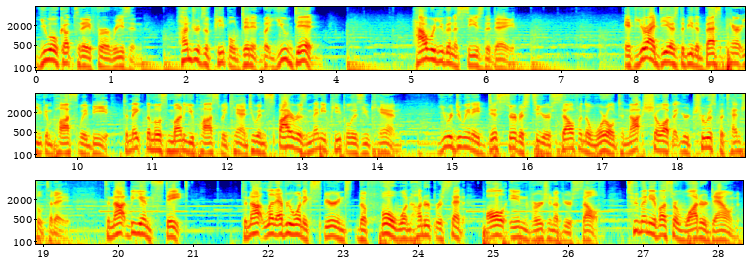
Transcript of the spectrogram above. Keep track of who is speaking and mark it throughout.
Speaker 1: You woke up today for a reason. Hundreds of people didn't, but you did. How are you going to seize the day? If your idea is to be the best parent you can possibly be, to make the most money you possibly can, to inspire as many people as you can, you are doing a disservice to yourself and the world to not show up at your truest potential today, to not be in state, to not let everyone experience the full 100% all in version of yourself. Too many of us are watered down.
